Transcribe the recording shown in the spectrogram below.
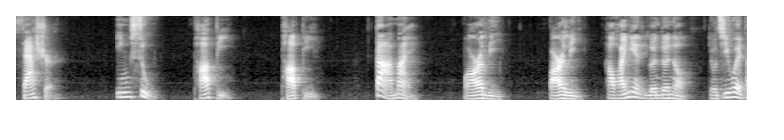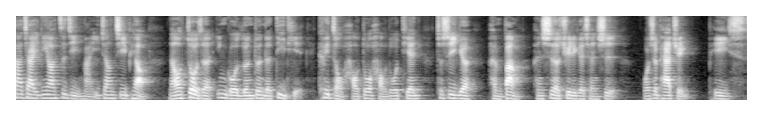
sasher 罂粟 poppy poppy 大麦 barley barley 好怀念伦敦哦，有机会大家一定要自己买一张机票，然后坐着英国伦敦的地铁。可以走好多好多天，这是一个很棒、很适合去的一个城市。我是 Patrick，Peace。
